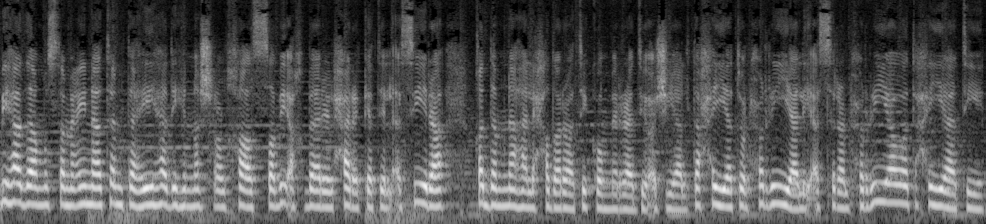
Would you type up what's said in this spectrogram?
بهذا مستمعينا تنتهي هذه النشرة الخاصة بأخبار الحركة الأسيرة. قدمناها لحضراتكم من راديو أجيال. تحية الحرية لأسر الحرية وتحياتي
